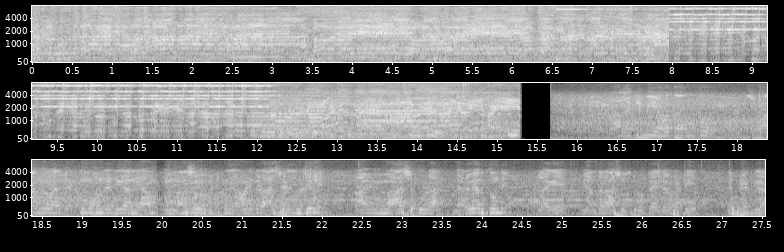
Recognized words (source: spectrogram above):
ఆ స్వామివారి జగన్మోహన్ రెడ్డి గారిని ఈ మనసులో పెట్టుకుని ఆవిడ కూడా ఆశీర్వదించండి ఆమె ఆశ కూడా నెరవేరుతుంది. అలాగే మీ అందరి ఆశీస్సులు ఉంటాయి కాబట్టి డెఫినెట్గా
